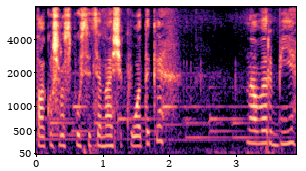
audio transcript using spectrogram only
Також розпустяться наші котики на вербі.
